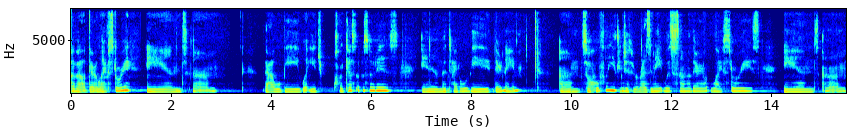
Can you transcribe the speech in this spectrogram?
about their life story, and um, that will be what each podcast episode is, and the title will be their name. Um, so hopefully, you can just resonate with some of their life stories, and um,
